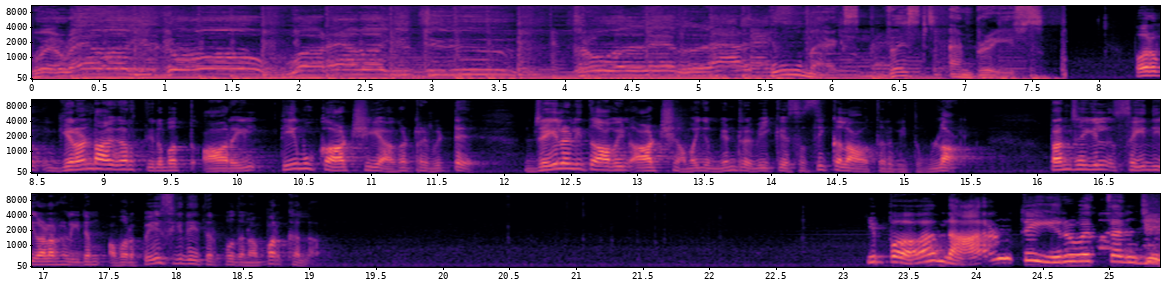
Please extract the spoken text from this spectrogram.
Wherever you go, whatever you do, throw a little at it. Omax, Vest and Briefs. வரும் இரண்டாயிரத்தி இருபத்தி ஆறில் திமுக ஆட்சியை அகற்றிவிட்டு ஜெயலலிதாவின் ஆட்சி அமையும் என்று வி கே சசிகலா தெரிவித்துள்ளார் தஞ்சையில் செய்தியாளர்களிடம் அவர் பேசியதை தற்போது நாம் பார்க்கலாம் இப்போ இந்த அறுநூத்தி இருபத்தஞ்சு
